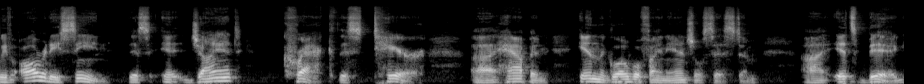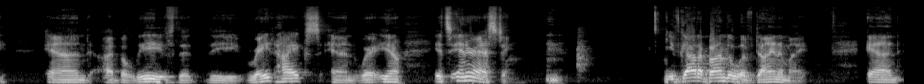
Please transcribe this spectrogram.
we've already seen this giant crack, this tear uh, happen in the global financial system. Uh, it's big. And I believe that the rate hikes and where, you know, it's interesting. You've got a bundle of dynamite and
